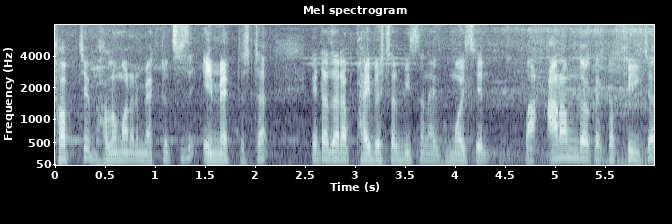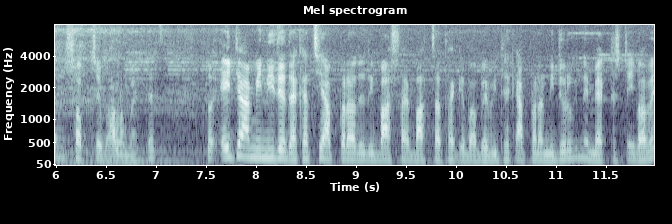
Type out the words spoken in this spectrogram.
সবচেয়ে ভালো মানের ম্যাট্রিক্স হচ্ছে এই ম্যাট্রিক্সটা। এটা যারা ফাইভ স্টার বিছানায় ঘুমাইছেন বা আরামদায়ক একটা ফিল চান সবচেয়ে ভালো ম্যাট্রিক্স তো এইটা আমি নিজে দেখাচ্ছি আপনারা যদি বাসায় বাচ্চা থাকে বা বেবি থাকে আপনারা নিজেরও কিন্তু ম্যাট্রিক্সটা এইভাবে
